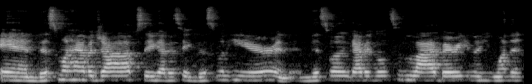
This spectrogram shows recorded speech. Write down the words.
and this one have a job, so you got to take this one here, and, and this one got to go to the library. You know, you want to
